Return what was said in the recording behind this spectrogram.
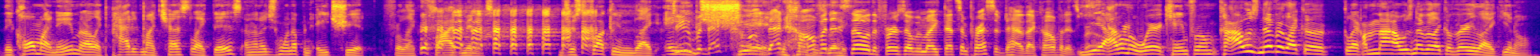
they called my name and I like patted my chest like this, and then I just went up and ate shit for like five minutes, just fucking like ate Dude, but that shit. that confidence like- though, the first open mic, that's impressive to have that confidence, bro. Yeah, I don't know where it came from. I was never like a like I'm not. I was never like a very like you know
